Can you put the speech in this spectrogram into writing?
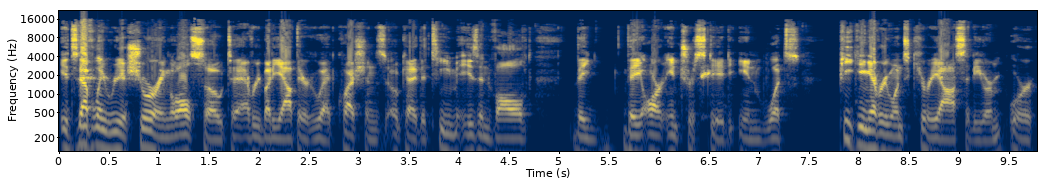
it's definitely reassuring also to everybody out there who had questions. Okay, the team is involved. They they are interested in what's piquing everyone's curiosity or or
